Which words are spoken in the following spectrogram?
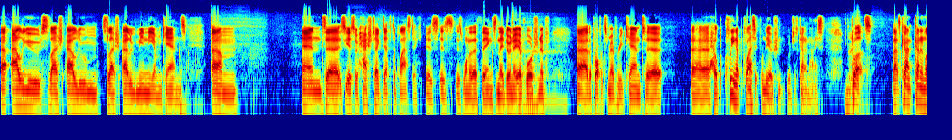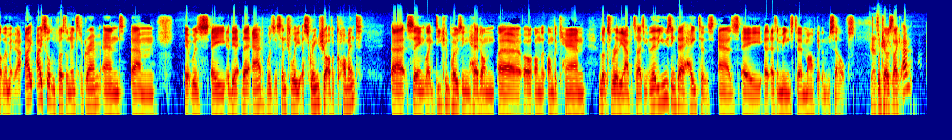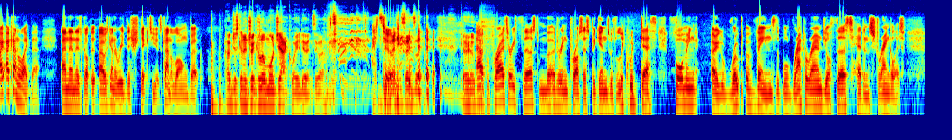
uh, alu slash alum slash aluminium cans. Um, And uh, so, yeah, so hashtag death to plastic is is is one of their things, and they donate a portion of uh, the profits from every can to uh, help clean up plastic from the ocean, which is kind of nice. But that's kind kind of not the. I I saw them first on Instagram, and um, it was a their, their ad was essentially a screenshot of a comment uh, saying like decomposing head on uh, on the on the can looks really appetizing, and they're using their haters as a as a means to market themselves. That's which I was pretty like, I'm I, I kind of like that. And then they've got. The, I was going to read this shtick to you. It's kind of long, but I'm just going to drink a little more Jack while you do it and see what happens. I do it. Sense up. Carry on. Our proprietary thirst murdering process begins with liquid death forming a rope of veins that will wrap around your thirst's head and strangle it.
